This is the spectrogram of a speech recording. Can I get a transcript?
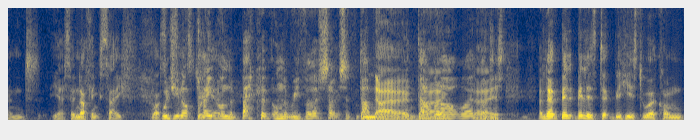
and yeah, so nothing's safe. Would you not paint on the back of on the reverse so it's a double no, a double no, artwork? No. Just And no, Bill, Bill is, he used to work on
